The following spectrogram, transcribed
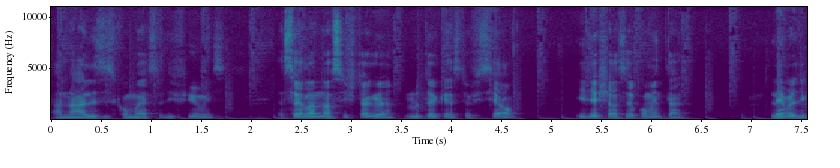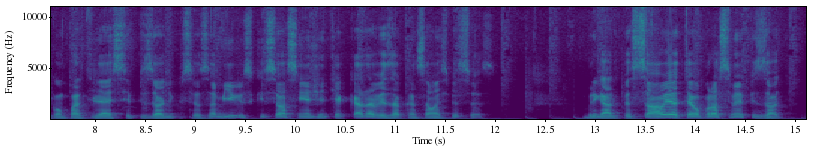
análises como essa de filmes, é só ir lá no nosso Instagram, Luthercast Oficial, e deixar seu comentário. Lembra de compartilhar esse episódio com seus amigos, que só assim a gente cada vez alcançar mais pessoas. Obrigado, pessoal, e até o próximo episódio.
